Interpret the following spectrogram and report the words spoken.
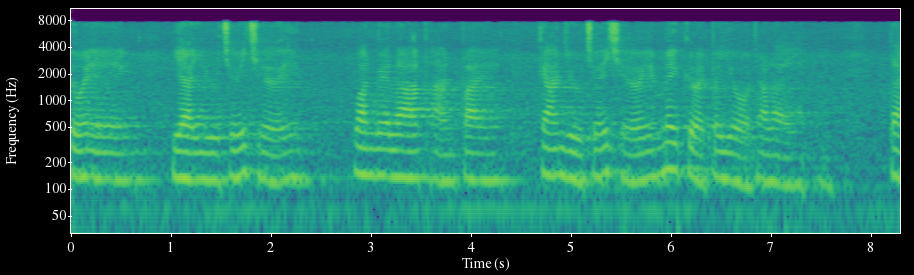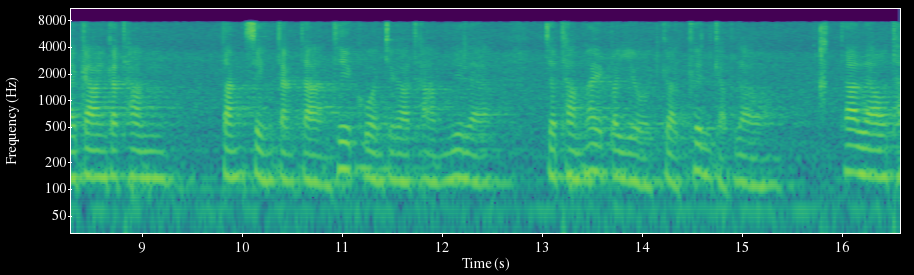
ตัวเอง อย่าอยู่เฉยๆ วันเวลาผ่านไป การอยู่เฉยๆ ไม่เกิดประโยชน์อะไร แต่การกระทำตั้งสิ่งต่างๆ ที่ควรจะกระทำนี่แหละ จะทำให้ประโยชน์เกิดขึ้นกับเรา ถ้าเราท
